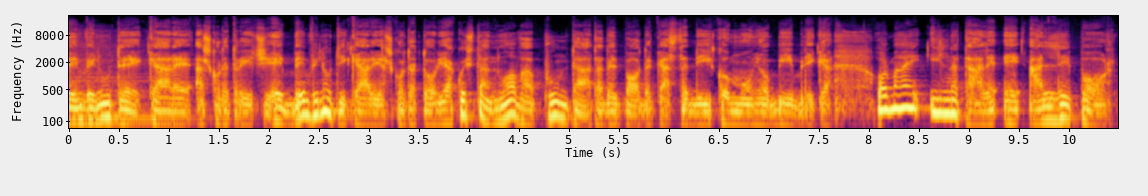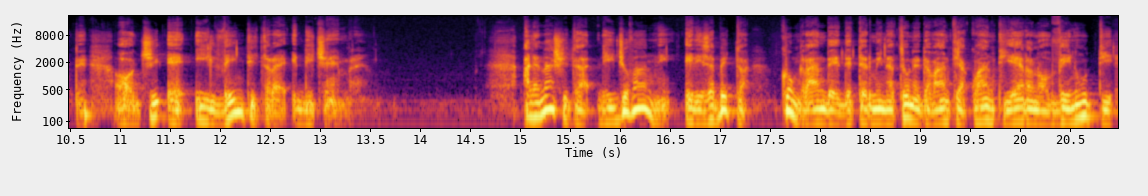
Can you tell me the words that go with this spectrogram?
Benvenute care ascoltatrici e benvenuti cari ascoltatori a questa nuova puntata del podcast di Comunio Biblica. Ormai il Natale è alle porte, oggi è il 23 dicembre. Alla nascita di Giovanni, Elisabetta, con grande determinazione davanti a quanti erano venuti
